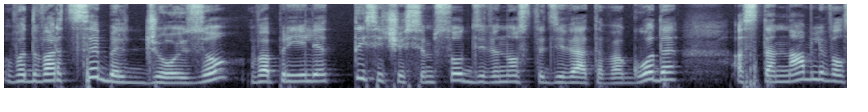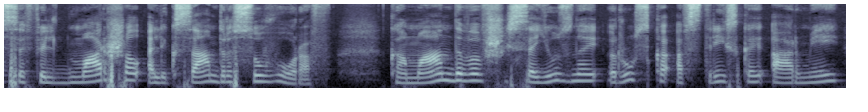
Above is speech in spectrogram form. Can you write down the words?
Во дворце Бельджойзо в апреле 1799 года останавливался фельдмаршал Александр Суворов, командовавший союзной русско-австрийской армией,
